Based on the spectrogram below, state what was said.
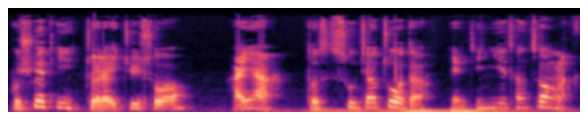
不屑地嘴了一句说：“哎呀，都是塑胶做的，眼睛业障重了。”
